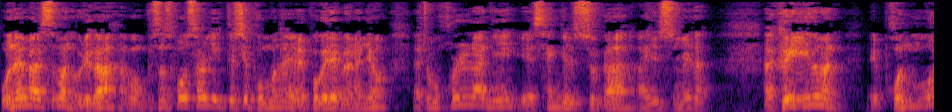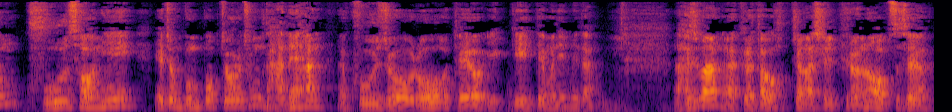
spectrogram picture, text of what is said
오늘 말씀은 우리가 뭐 무슨 소설을 읽듯이 본문을 보게 되면은요, 좀 혼란이 생길 수가 있습니다. 그 이유는 본문 구성이 좀 문법적으로 좀 난해한 구조로 되어 있기 때문입니다. 하지만 그렇다고 걱정하실 필요는 없으세요.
